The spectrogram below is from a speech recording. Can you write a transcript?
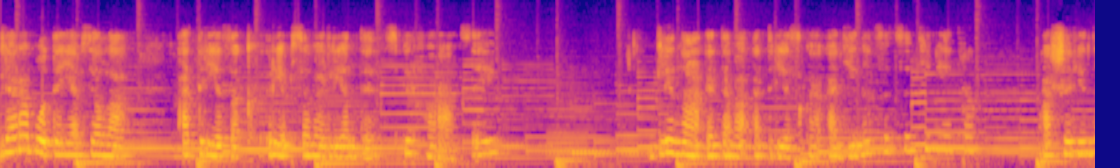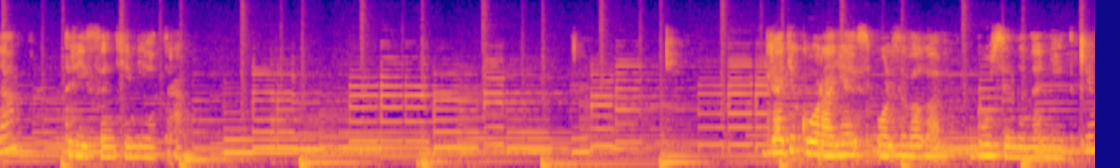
Для работы я взяла отрезок репсовой ленты с перфорацией. Длина этого отрезка 11 сантиметров, а ширина 3 сантиметра. Для декора я использовала бусины на нитке.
